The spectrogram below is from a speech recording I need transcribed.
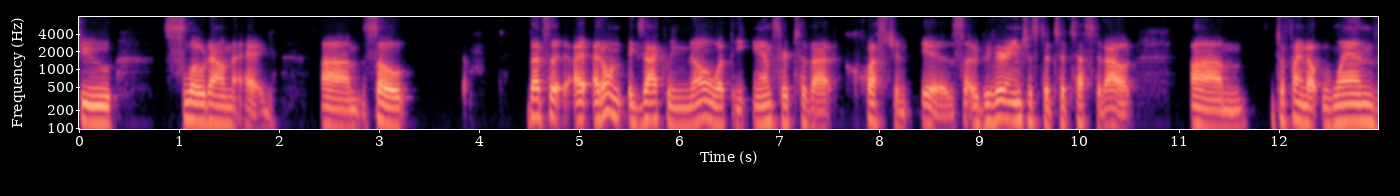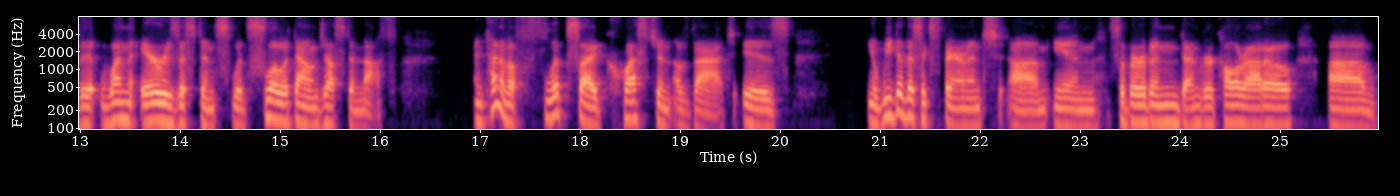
to slow down the egg. Um, so that's a, I, I don't exactly know what the answer to that question is. I would be very interested to test it out um, to find out when the when the air resistance would slow it down just enough. And kind of a flip side question of that is, you know, we did this experiment um, in suburban Denver, Colorado, um,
